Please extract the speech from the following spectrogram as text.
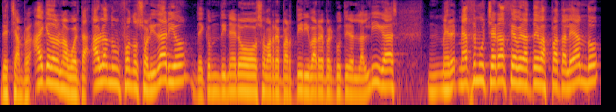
de Champions. Hay que dar una vuelta. Hablan de un fondo solidario, de que un dinero se va a repartir y va a repercutir en las ligas. Me, hace mucha gracia ver a Tebas pataleando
